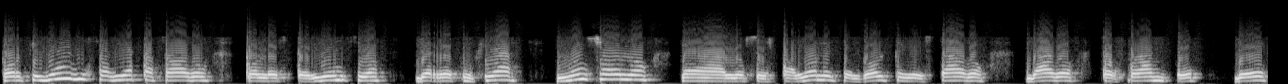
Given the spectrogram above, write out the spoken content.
porque ya se había pasado con la experiencia de refugiar no solo a los españoles del golpe de Estado dado por Franco de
